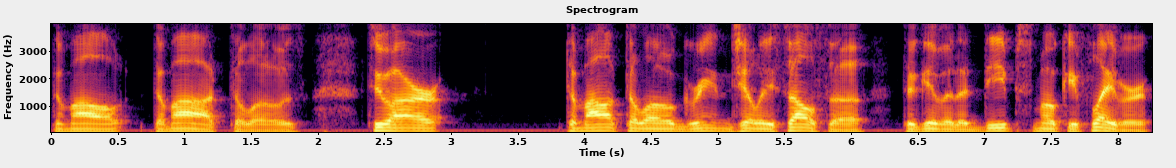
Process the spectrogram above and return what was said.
tomal tomatolos to our tomatolo green chili salsa to give it a deep smoky flavor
